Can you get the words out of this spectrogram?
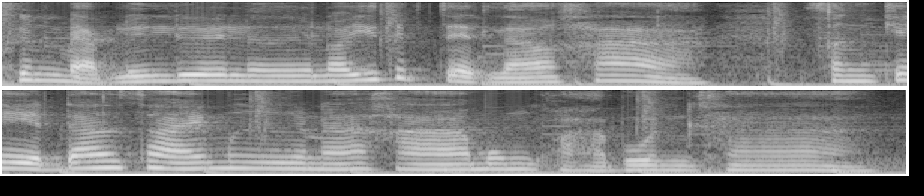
ขึ้นแบบเรื่อยๆ เลย 127 แล้วค่ะ สังเกตด้านซ้ายมือนะคะ มุมขวาบนค่ะ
